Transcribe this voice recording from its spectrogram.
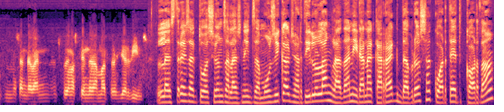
potser més endavant ens podem estendre amb altres jardins. Les tres actuacions a les nits de música al Jardí L'Anglada aniran a càrrec de Brossa Quartet Corda,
